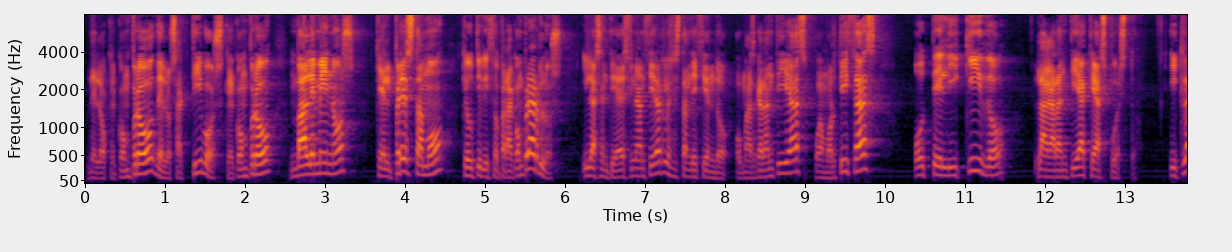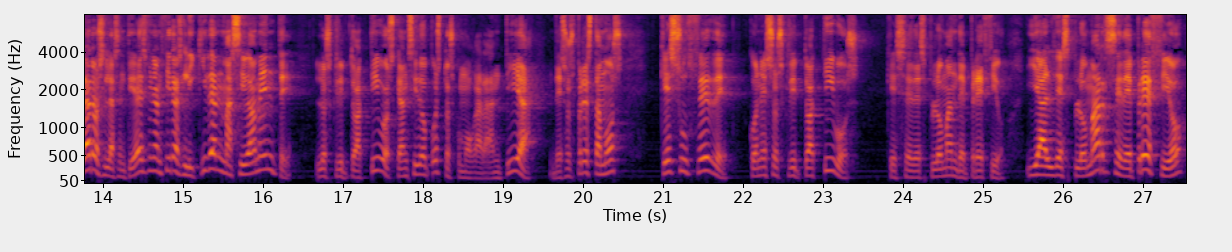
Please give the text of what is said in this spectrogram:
de lo que compró, de los activos que compró, vale menos que el préstamo que utilizó para comprarlos. Y las entidades financieras les están diciendo o más garantías, o amortizas, o te liquido la garantía que has puesto. Y claro, si las entidades financieras liquidan masivamente los criptoactivos que han sido puestos como garantía de esos préstamos, ¿Qué sucede con esos criptoactivos? Que se desploman de precio. Y al desplomarse de precio,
